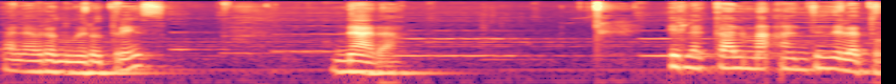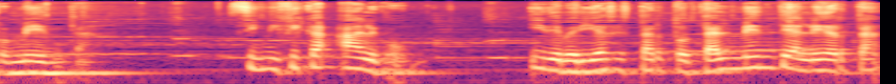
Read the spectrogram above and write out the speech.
Palabra número tres. Nada. Es la calma antes de la tormenta. Significa algo y deberías estar totalmente alerta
